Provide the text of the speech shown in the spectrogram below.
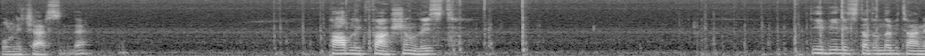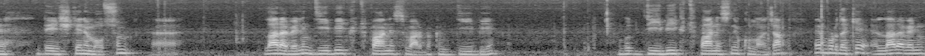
Bunun içerisinde. Public function list db list adında bir tane değişkenim olsun. Ee, Laravel'in db kütüphanesi var. Bakın db. Bu DB kütüphanesini kullanacağım ve buradaki Laravel'in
